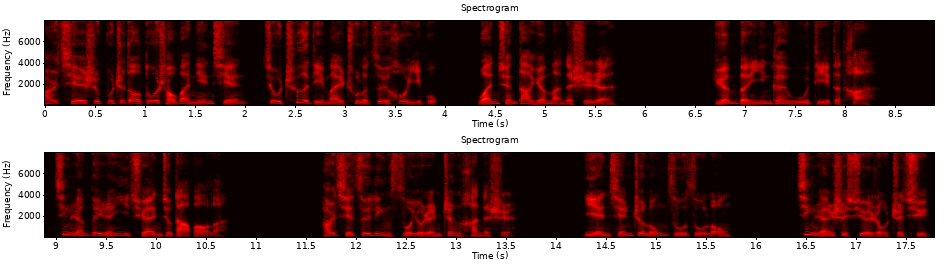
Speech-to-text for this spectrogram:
而且是不知道多少万年前就彻底迈出了最后一步，完全大圆满的食人。原本应该无敌的他，竟然被人一拳就打爆了。而且最令所有人震撼的是，眼前这龙族祖龙，竟然是血肉之躯，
